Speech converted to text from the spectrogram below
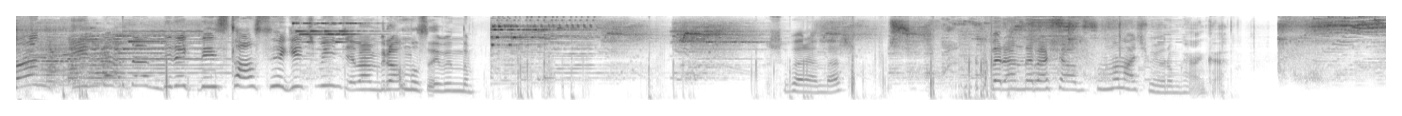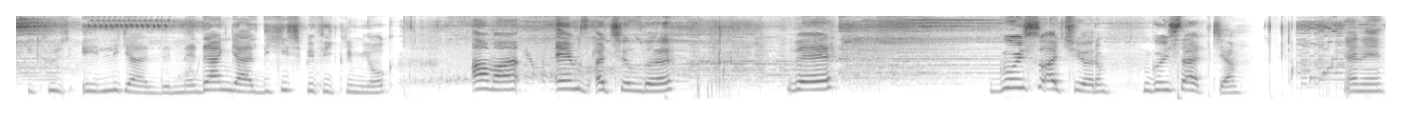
Lan Ender'den direkt distansıya geçmeyince ben bir anda sevindim. Süper Ender. Süper Ender aşağısından açmıyorum kanka. 250 geldi. Neden geldi hiçbir fikrim yok. Ama Ems açıldı. Ve Guys'u açıyorum. Guys'u açacağım. Yani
